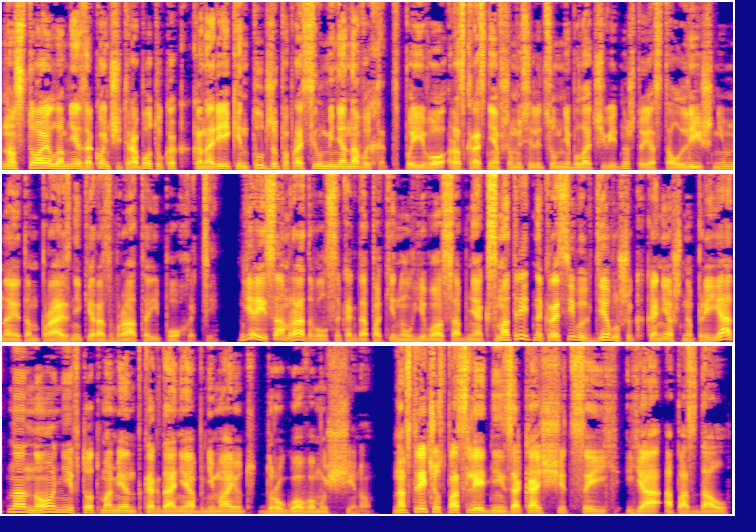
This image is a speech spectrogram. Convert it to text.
Но стоило мне закончить работу, как Канарейкин тут же попросил меня на выход. По его раскрасневшемуся лицу мне было очевидно, что я стал лишним на этом празднике разврата и похоти. Я и сам радовался, когда покинул его особняк. Смотреть на красивых девушек, конечно, приятно, но не в тот момент, когда они обнимают другого мужчину. На встречу с последней заказчицей я опоздал.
